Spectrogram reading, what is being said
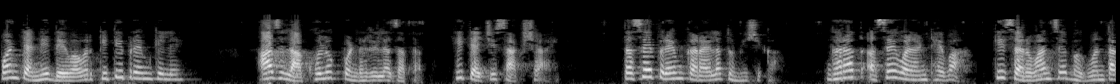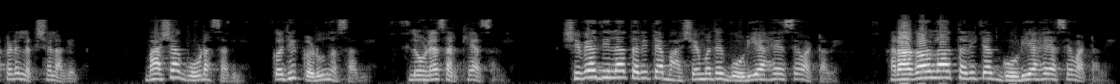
पण त्यांनी देवावर किती प्रेम केले? आज लाखो लोक पंढरीला जातात. ही त्याची साक्ष आहे. तसे प्रेम करायला तुम्ही शिका. घरात असे वळण ठेवा की सर्वांचे भगवंताकडे लक्ष लागेल. भाषा गोड असावी कधी कडू नसावी लोण्यासारखी असावी. शिव्या दिला तरी त्या भाषेमध्ये गोडी आहे असे वाटावे. रागावला तरी त्यात गोडी आहे असे वाटावे.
